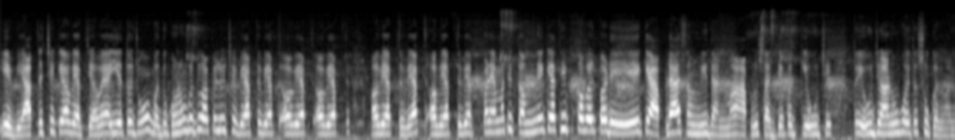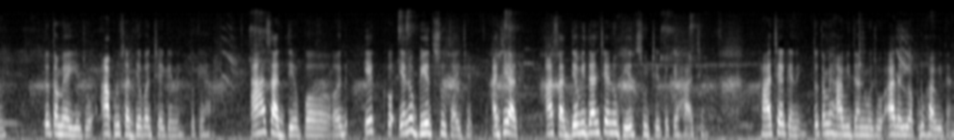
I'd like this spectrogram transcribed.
એ વ્યાપ્ત છે કે અવ્યાપ્ત છે? હવે અહીંયા તો જુઓ, બધું ઘણું બધું આપેલું છે. વ્યાપ્ત વ્યાપ્ત, અવ્યાપ્ત અવ્યાપ્ત. અવ્યાપ્ત, વ્યાપ્ત અવ્યાપ્ત, વ્યાપ્ત. પણ એમાંથી તમને ક્યાંથી ખબર પડે કે આપણા સંવિધાનમાં આપણું સાધ્યપદ કેવું છે? તો એવું જાણવું હોય તો શું કરવાનું? તો તમે અહીંયા જુઓ, આપણું સાધ્યપદ છે કે નહીં? તો કે હા. આ સાધ્યપદ એક, એનો ભેદ શું થાય છે? આ આ સાધ્ય વિધાન છે, એનો ભેદ શું છે? તો કે હા છે. હા છે કે નહીં? તો તમે હા વિધાનમાં જુઓ. આ રહ્યું આપણું હા વિધાન.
